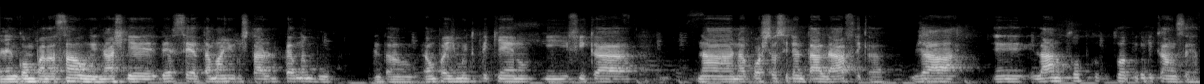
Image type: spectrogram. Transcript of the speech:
em comparação, acho que deve ser o tamanho do estado de Pernambuco. Então, é um país muito pequeno e fica na, na costa ocidental da África, já é, lá no trópico, trópico de Câncer.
